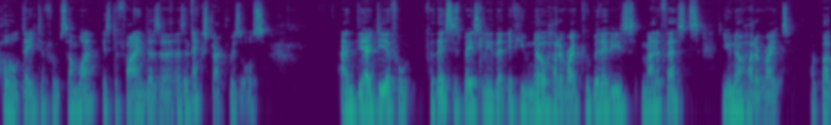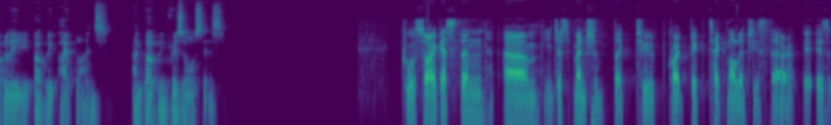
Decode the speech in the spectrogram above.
pull data from somewhere, is defined as, a, as an extract resource. And the idea for, for this is basically that if you know how to write Kubernetes manifests, you know how to write bubbly, bubbly pipelines and bubbly resources. Cool. So I guess then um, you just mentioned like two quite big technologies there. Is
